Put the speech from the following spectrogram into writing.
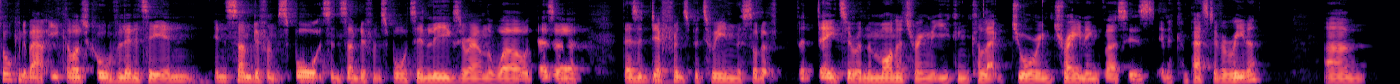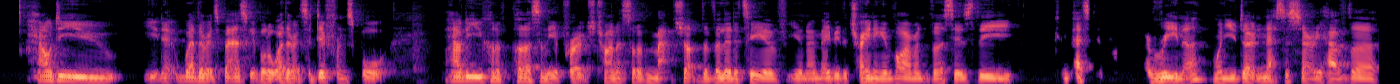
talking about ecological validity in in some different sports and some different sporting leagues around the world there's a there's a difference between the sort of the data and the monitoring that you can collect during training versus in a competitive arena um, how do you you know whether it's basketball or whether it's a different sport how do you kind of personally approach trying to sort of match up the validity of you know maybe the training environment versus the competitive arena when you don't necessarily have the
